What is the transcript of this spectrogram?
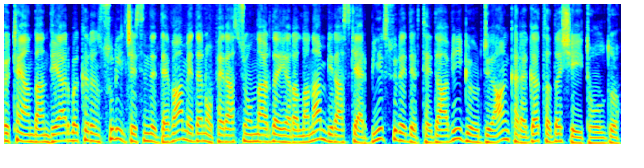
Öte yandan Diyarbakır'ın Sur ilçesinde devam eden operasyonlarda yaralanan bir asker bir süredir tedavi gördüğü Ankara Gata'da şehit oldu.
